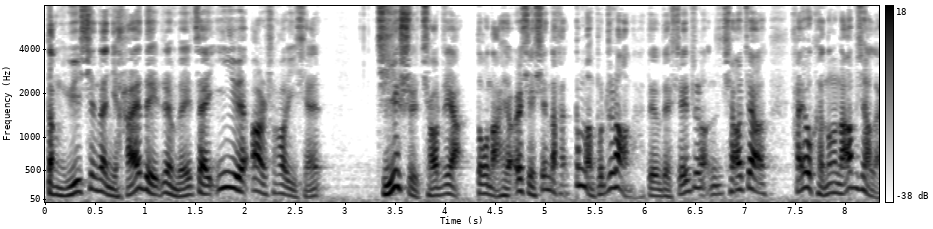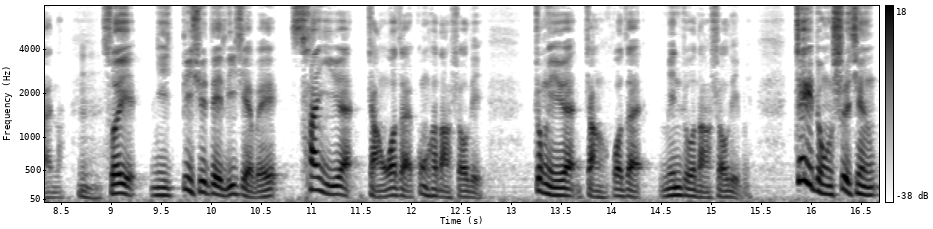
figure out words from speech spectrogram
等于现在你还得认为，在一月二十号以前，即使乔治亚都拿下，而且现在还根本不知道呢，对不对？谁知道乔治亚还有可能拿不下来呢？嗯，所以你必须得理解为参议院掌握在共和党手里，众议院掌握在民主党手里面。这种事情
